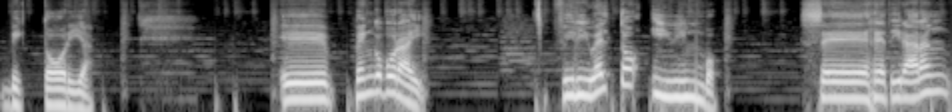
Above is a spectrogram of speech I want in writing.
victoria. Eh, vengo por ahí. Filiberto y Bimbo se retirarán.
